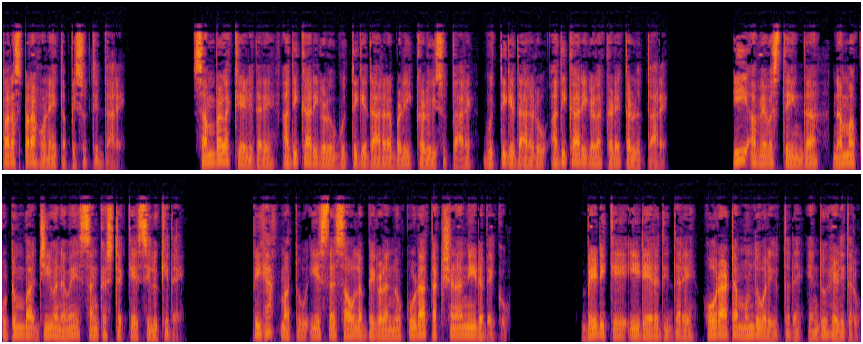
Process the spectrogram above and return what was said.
ಪರಸ್ಪರ ಹೊಣೆ ತಪ್ಪಿಸುತ್ತಿದ್ದಾರೆ. ಸಂಬಳ ಕೇಳಿದರೆ ಅಧಿಕಾರಿಗಳು ಗುತ್ತಿಗೆದಾರರ ಬಳಿ ಕಳುಹಿಸುತ್ತಾರೆ, ಗುತ್ತಿಗೆದಾರರು ಅಧಿಕಾರಿಗಳ ಕಡೆ ತಳ್ಳುತ್ತಾರೆ. ಈ ಅವ್ಯವಸ್ಥೆಯಿಂದ ನಮ್ಮ ಕುಟುಂಬ ಜೀವನವೇ ಸಂಕಷ್ಟಕ್ಕೆ ಸಿಲುಕಿದೆ ಪಿಎಫ್ ಮತ್ತು ಇಎಸ್ಎಸ್ ಸೌಲಭ್ಯಗಳನ್ನು ಕೂಡ ತಕ್ಷಣ ನೀಡಬೇಕು ಬೇಡಿಕೆ ಈಡೇರದಿದ್ದರೆ ಹೋರಾಟ ಮುಂದುವರಿಯುತ್ತದೆ ಎಂದು ಹೇಳಿದರು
